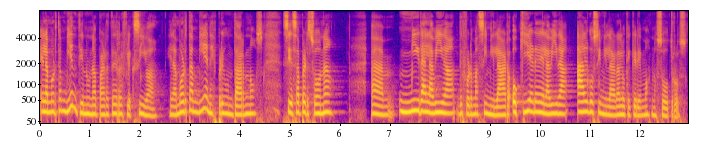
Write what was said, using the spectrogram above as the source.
El amor también tiene una parte reflexiva. El amor también es preguntarnos si esa persona mira la vida de forma similar o quiere de la vida algo similar a lo que queremos nosotros.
